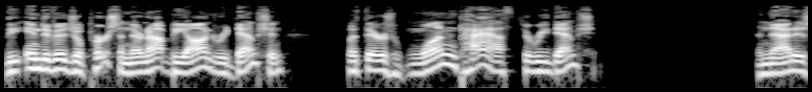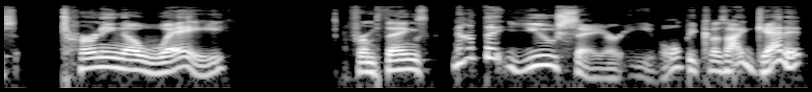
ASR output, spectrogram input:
the individual person. They're not beyond redemption, but there's one path to redemption. And that is turning away from things not that you say are evil, because I get it.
